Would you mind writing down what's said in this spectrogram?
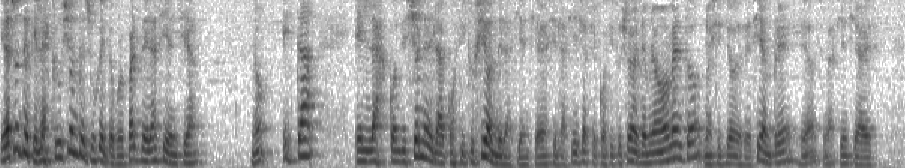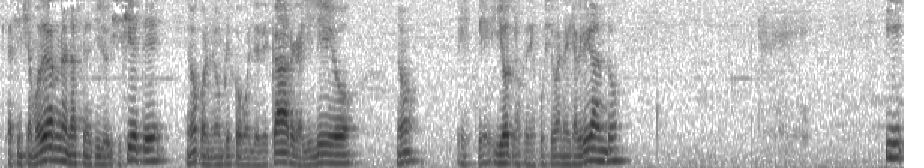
El asunto es que la exclusión del sujeto por parte de la ciencia ¿no? está en las condiciones de la constitución de la ciencia. Es decir, la ciencia se constituyó en determinado momento, no existió desde siempre. La ciencia es la ciencia moderna nace en el siglo XVII, ¿no? con nombres como el de Descartes, Galileo, ¿no? Este, y otros que después se van a ir agregando. Y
